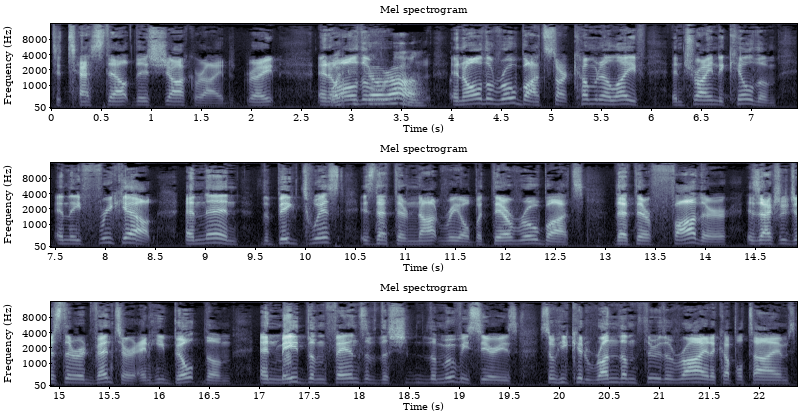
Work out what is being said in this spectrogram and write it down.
to test out this shock ride, right? And What all the wrong? and all the robots start coming to life and trying to kill them, and they freak out. And then the big twist is that they're not real, but they're robots. That their father is actually just their inventor, and he built them and made them fans of the sh- the movie series, so he could run them through the ride a couple times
